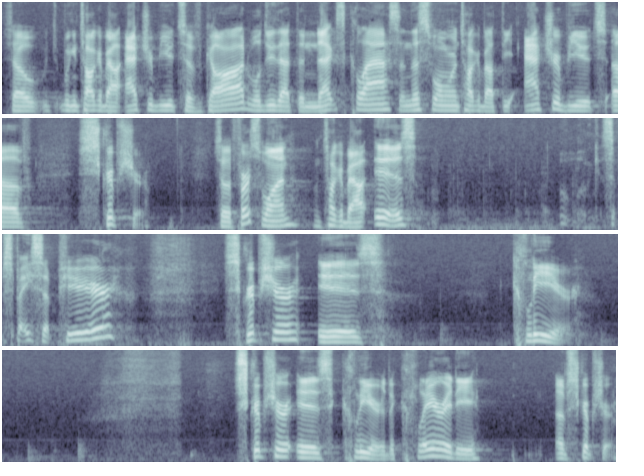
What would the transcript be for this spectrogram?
So we can talk about attributes of God. We'll do that the next class. And this one, we're going to talk about the attributes of Scripture. So the first one we'll talk about is get some space up here. Scripture is clear. Scripture is clear. The clarity of Scripture.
